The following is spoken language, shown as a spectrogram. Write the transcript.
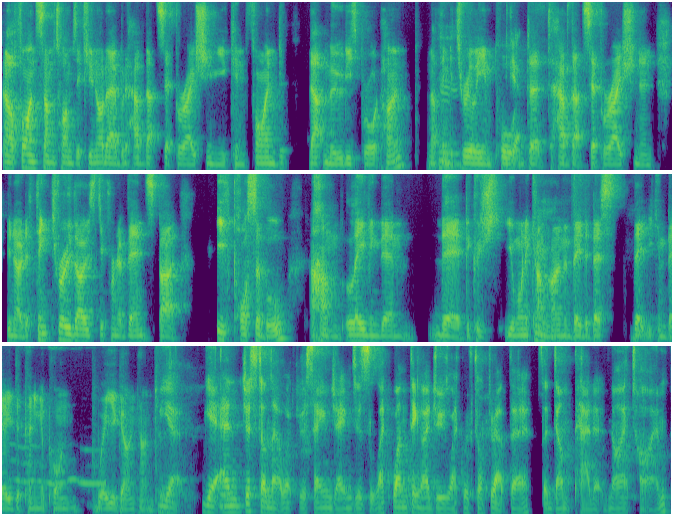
And I find sometimes if you're not able to have that separation, you can find that mood is brought home. And I think Mm. it's really important to, to have that separation and, you know, to think through those different events, but if possible, um, leaving them there because you want to come Mm. home and be the best that you can be, depending upon where you're going home to. Yeah, yeah, and just on that, what you were saying, James, is like one thing I do. Like we've talked about the the dump pad at night time,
